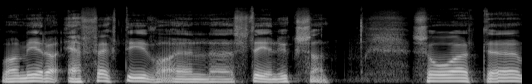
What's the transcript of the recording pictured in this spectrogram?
var mer effektiva än stenyxan. Så att eh,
